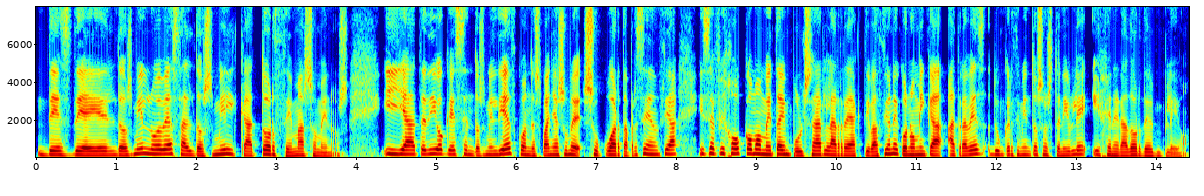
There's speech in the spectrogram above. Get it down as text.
desde el 2009 hasta el 2014, más o menos. Y ya te digo que es en 2010 cuando España asume su cuarta presidencia y se fijó como meta impulsar la reactivación económica a través de un crecimiento sostenible y generador de empleo.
